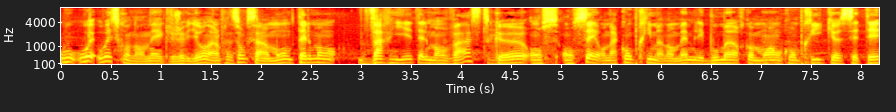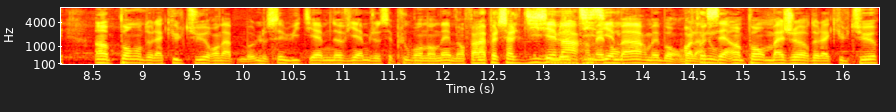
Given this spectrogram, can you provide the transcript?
où, est-ce qu'on en est avec le jeu vidéo? On a l'impression que c'est un monde tellement varié, tellement vaste mm. que on, sait, on a compris maintenant, même les boomers comme moi ont compris que c'était un pan de la culture. On a le c'est huitième, neuvième, je sais plus où on en est, mais enfin on appelle ça le dixième art. Dixième art, mais bon, voilà, c'est un pan majeur de la culture.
